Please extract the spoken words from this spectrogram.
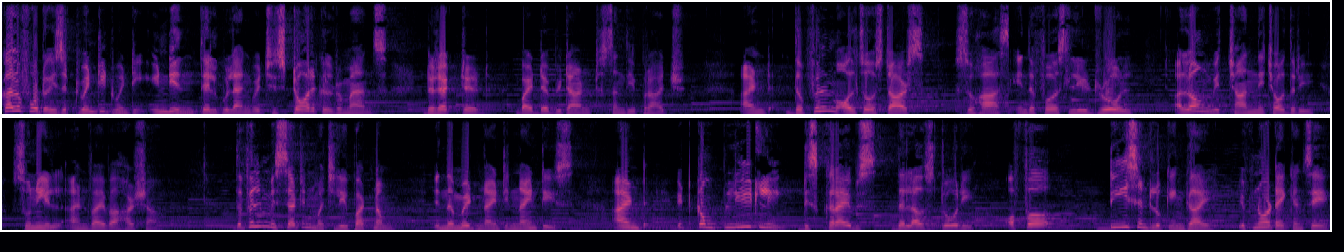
Color Photo is a 2020 Indian Telugu language historical romance directed by debutant Sandeep Raj. And the film also stars Suhas in the first lead role along with Chandni Chaudhary, Sunil and Vaiva Harsha. The film is set in Machilipatnam in the mid 1990s and it completely describes the love story of a decent looking guy, if not I can say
